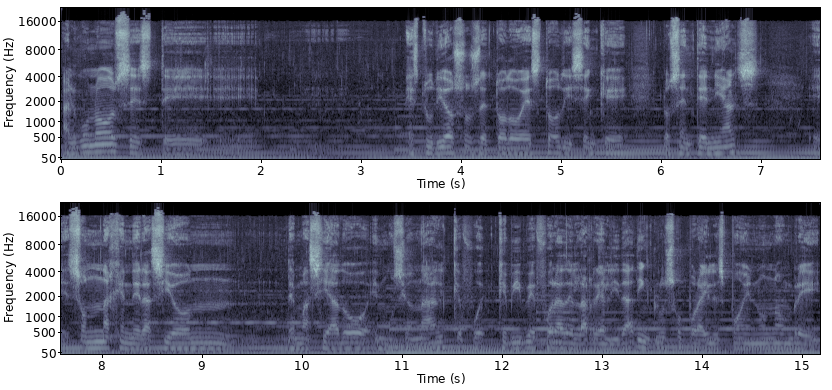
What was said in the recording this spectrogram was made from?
algunos, este, estudiosos de todo esto dicen que los centennials eh, son una generación demasiado emocional que fue que vive fuera de la realidad incluso por ahí les ponen un nombre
